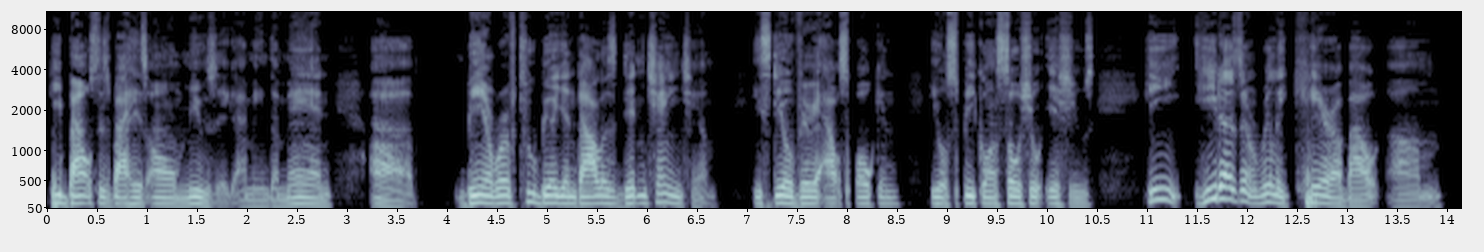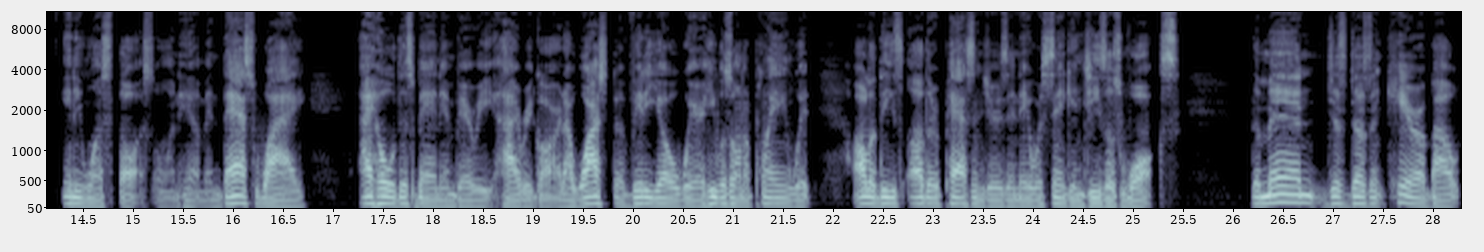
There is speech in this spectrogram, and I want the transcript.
he bounces by his own music. I mean, the man uh, being worth $2 billion didn't change him. He's still very outspoken. He'll speak on social issues. He he doesn't really care about um, anyone's thoughts on him. And that's why I hold this man in very high regard. I watched a video where he was on a plane with all of these other passengers and they were singing Jesus Walks. The man just doesn't care about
